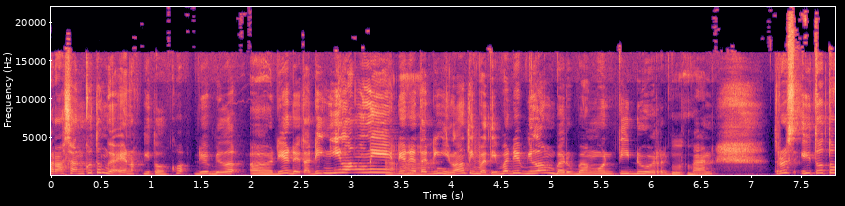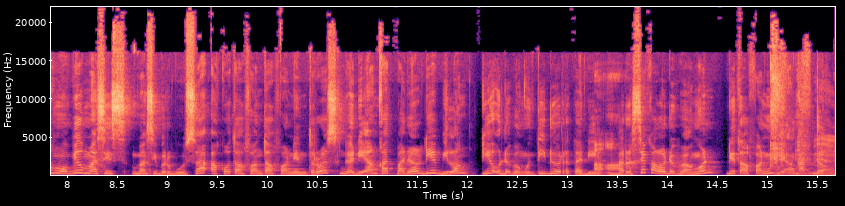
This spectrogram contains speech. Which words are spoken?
perasaanku tuh nggak enak gitu. Kok dia bilang eh, dia dari tadi ngilang nih, dia dari tadi ngilang tiba-tiba dia bilang baru bangun tidur gitu kan. Terus itu tuh mobil masih masih berbusa, aku telepon-teleponin terus nggak diangkat padahal dia bilang dia udah bangun tidur tadi. Harusnya kalau udah bangun diteleponin diangkat dong.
